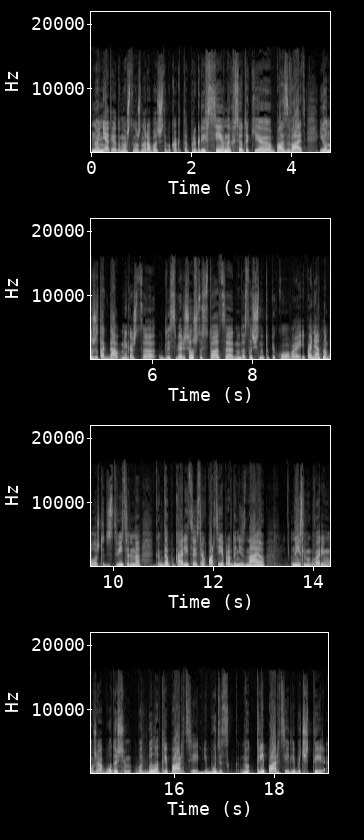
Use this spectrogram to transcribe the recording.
ну нет, я думаю, что нужно работать, чтобы как-то прогрессивных все-таки позвать. И он уже тогда, мне кажется, для себя решил, что ситуация, ну, достаточно тупиковая. И понятно было, что действительно, когда коалиция из трех партий, я, правда, не знаю, но если мы говорим уже о будущем, вот было три партии, и будет ну, три партии, либо четыре.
